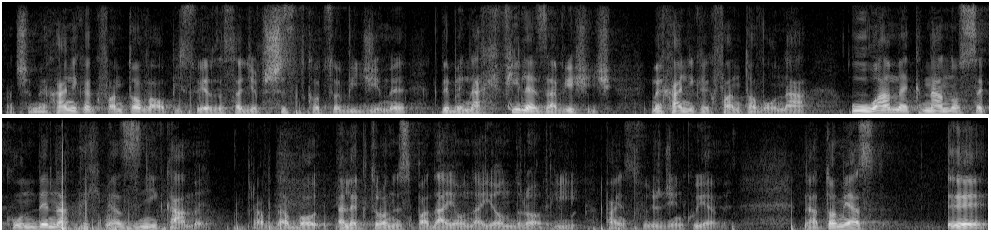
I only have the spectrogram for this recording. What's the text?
Znaczy mechanika kwantowa opisuje w zasadzie wszystko, co widzimy. Gdyby na chwilę zawiesić mechanikę kwantową na ułamek nanosekundy, natychmiast znikamy, prawda? bo elektrony spadają na jądro i Państwu już dziękujemy. Natomiast y,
